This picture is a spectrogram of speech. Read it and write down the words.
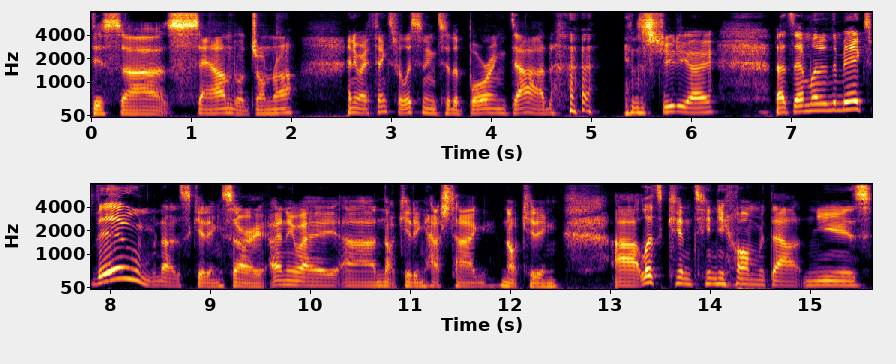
this uh, sound or genre. Anyway, thanks for listening to the boring dad in the studio. That's Emlyn in the mix. Boom. No, just kidding. Sorry. Anyway, uh, not kidding. Hashtag not kidding. Uh, let's continue on with our news.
